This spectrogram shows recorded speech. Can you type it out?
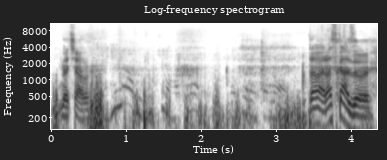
Начало. Давай, рассказывай.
